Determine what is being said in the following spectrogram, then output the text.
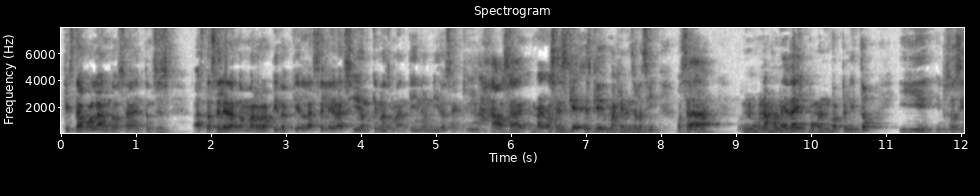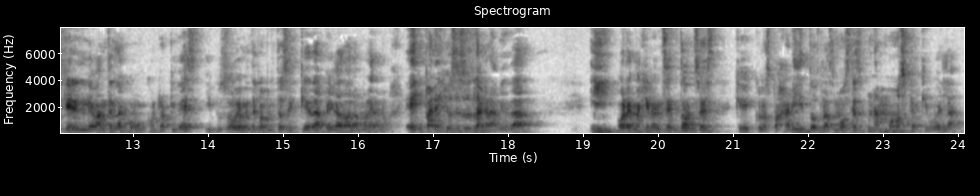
que está volando, o sea, entonces está acelerando más rápido que la aceleración que nos mantiene unidos aquí. Ajá, o sea, o sea, es que, es que imagínenselo así, o sea, un- una moneda y pongan un papelito y, y pues así que levántenla con, con rapidez y pues obviamente el papelito se queda pegado a la moneda, ¿no? Ey, para ellos eso es la gravedad. Y ahora imagínense entonces que con los pajaritos, las moscas, una mosca que vuela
